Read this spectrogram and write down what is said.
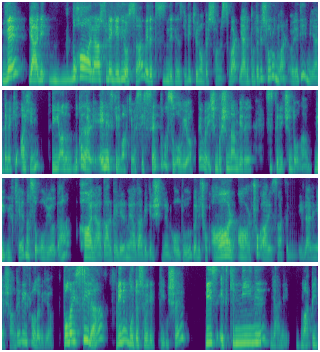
Ve yani bu hala süre geliyorsa ve de sizin dediğiniz gibi 2015 sonrası var. Yani burada bir sorun var öyle değil mi? Yani demek ki ahim dünyanın bu kadar en etkili mahkemesi ise bu nasıl oluyor değil mi? İşin başından beri sistemin içinde olan bir ülke nasıl oluyor da hala darbelerin veya darbe girişimlerinin olduğu böyle çok ağır ağır çok ağır insan hakları ilerlerin yaşandığı bir ülke olabiliyor. Dolayısıyla benim burada söylediğim şey biz etkinliğini yani bir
